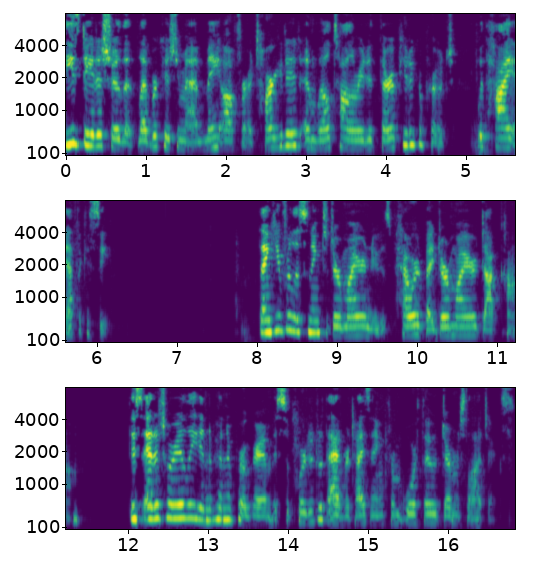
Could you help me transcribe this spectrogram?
these data show that lebrikizumab may offer a targeted and well-tolerated therapeutic approach with high efficacy. Thank you for listening to Dermwire News, powered by Dermwire.com. This editorially independent program is supported with advertising from Ortho Dermatologics.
